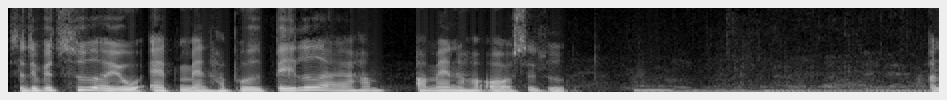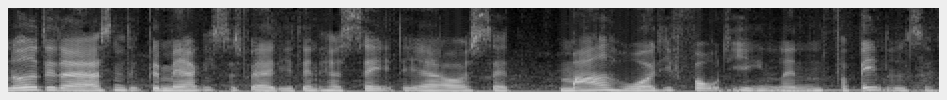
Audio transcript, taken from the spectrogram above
Så det betyder jo, at man har både billeder af ham, og man har også lyd. Og noget af det, der er sådan lidt bemærkelsesværdigt i den her sag, det er også, at meget hurtigt får de en eller anden forbindelse.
